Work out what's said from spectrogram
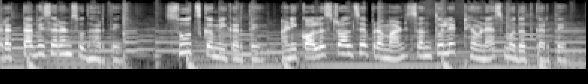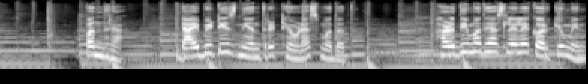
रक्ताभिसरण सुधारते. सूज कमी करते आणि कोलेस्ट्रॉलचे प्रमाण संतुलित ठेवण्यास मदत करते. पंधरा. डायबिटीज नियंत्रित ठेवण्यास मदत. हळदीमध्ये असलेले कर्क्युमिन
